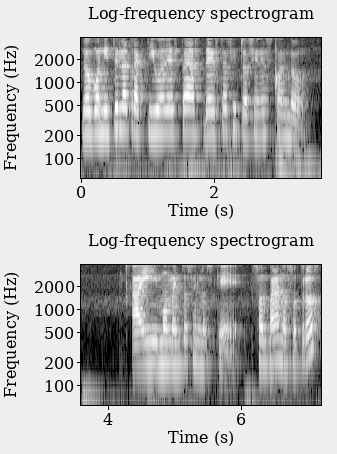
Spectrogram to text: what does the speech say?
lo bonito y lo atractivo de estas, de estas situaciones cuando hay momentos en los que son para nosotros,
